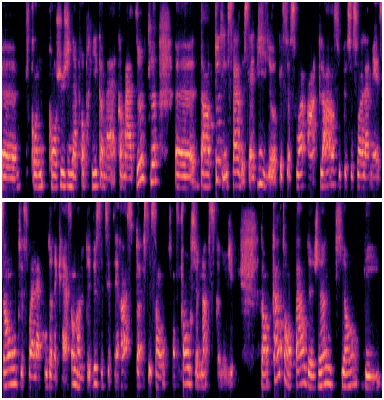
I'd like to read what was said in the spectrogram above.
euh, qu'on juge inapproprié comme, adulte euh, dans toutes les sphères de sa vie, que ce soit en classe ou que ce soit à la maison, que ce soit à la cour de récréation, dans l'autobus, etc. C'est son, fonctionnement psychologique. Donc, quand on parle de jeunes qui ont des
